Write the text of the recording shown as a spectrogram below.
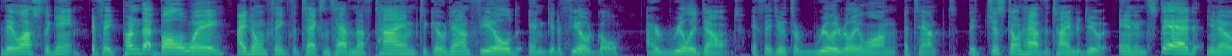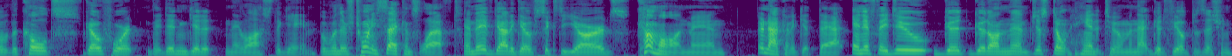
They lost the game. If they punted that ball away, I don't think the Texans have enough time to go downfield and get a field goal. I really don't. If they do, it's a really, really long attempt. They just don't have the time to do it. And instead, you know, the Colts go for it. They didn't get it, and they lost the game. But when there's 20 seconds left, and they've got to go 60 yards, come on, man. They're not going to get that. And if they do, good good on them. Just don't hand it to them in that good field position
